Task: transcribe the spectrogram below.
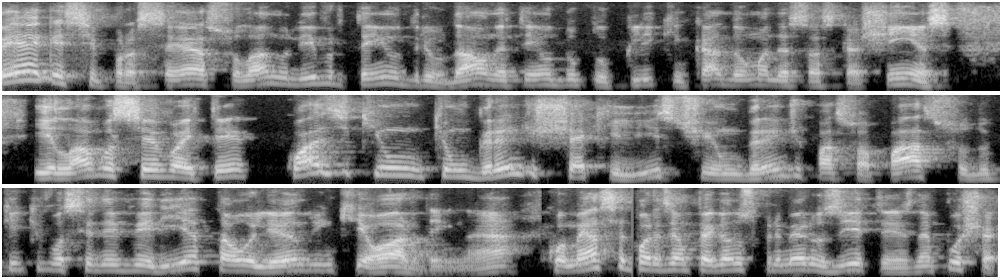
pega esse processo, lá no livro tem o drill down, né, tem o duplo clique em cada uma dessas caixinhas, e lá você vai ter quase que um, que um grande checklist, um grande passo a passo do que, que você deveria estar tá olhando em que ordem, né? Começa, por exemplo, pegando os primeiros itens, né? Puxa,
